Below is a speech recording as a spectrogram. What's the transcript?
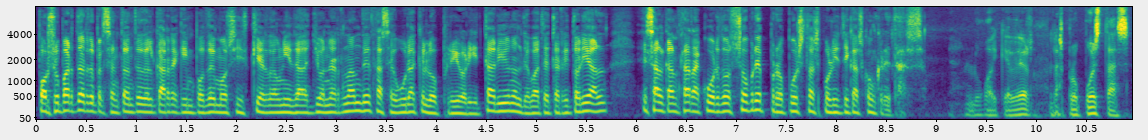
Por su parte, el representante del Carrequín Podemos Izquierda Unida, John Hernández, asegura que lo prioritario en el debate territorial es alcanzar acuerdos sobre propuestas políticas concretas. Luego hay que ver las propuestas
